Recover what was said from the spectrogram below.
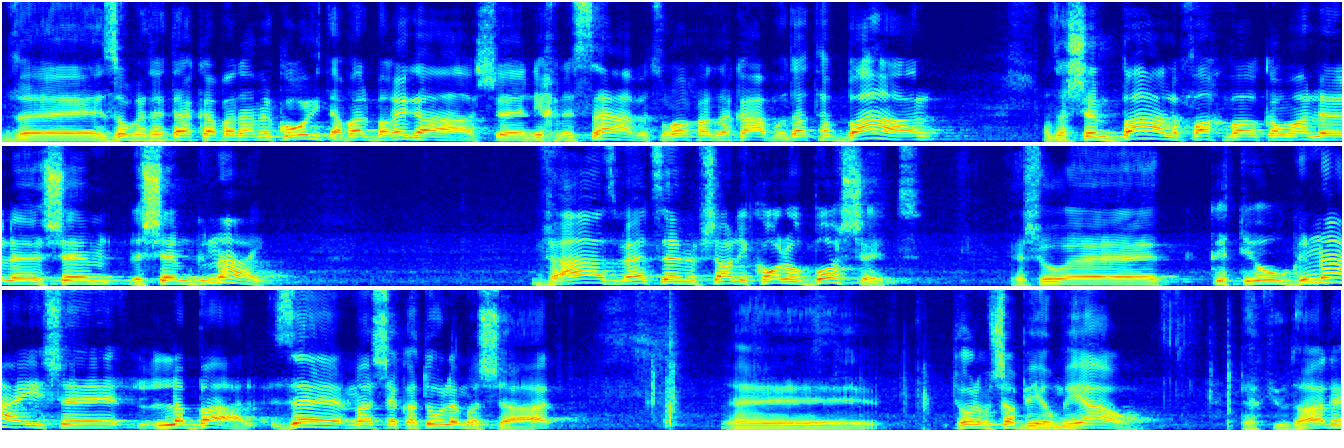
וזו באמת הייתה הכוונה המקורית, אבל ברגע שנכנסה בצורה חזקה עבודת הבעל, אז השם בעל הפך כבר כמובן לשם, לשם גנאי. ואז בעצם אפשר לקרוא לו בושת, איזשהו אה, כתיאור גנאי לבעל. זה מה שכתוב למשל, אה, כתוב למשל בירמיהו, פרק י"א,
